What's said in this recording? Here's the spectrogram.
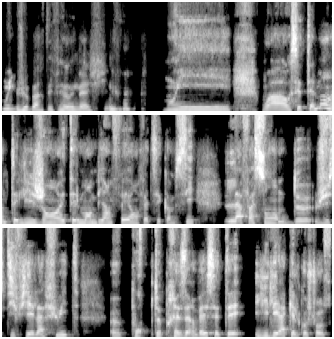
je partais faire une machine. Oui, waouh, c'est tellement intelligent et tellement bien fait. En fait, c'est comme si la façon de justifier la fuite euh, pour te préserver, c'était il y a quelque chose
